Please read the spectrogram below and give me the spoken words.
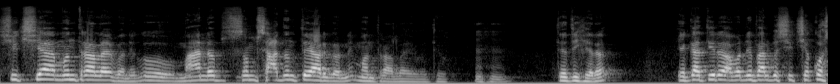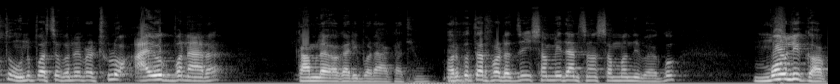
शिक्षा मन्त्रालय भनेको मानव संसाधन तयार गर्ने मन्त्रालय हो त्यो। त्यतिखेर एकातिर अब नेपालको शिक्षा कस्तो हुनुपर्छ भनेर एउटा ठुलो आयोग बनाएर कामलाई अगाडि बढाएका थियौँ। अर्कोतर्फबाट चाहिँ संविधानसँग सम्बन्धी भएको मौलिक हक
